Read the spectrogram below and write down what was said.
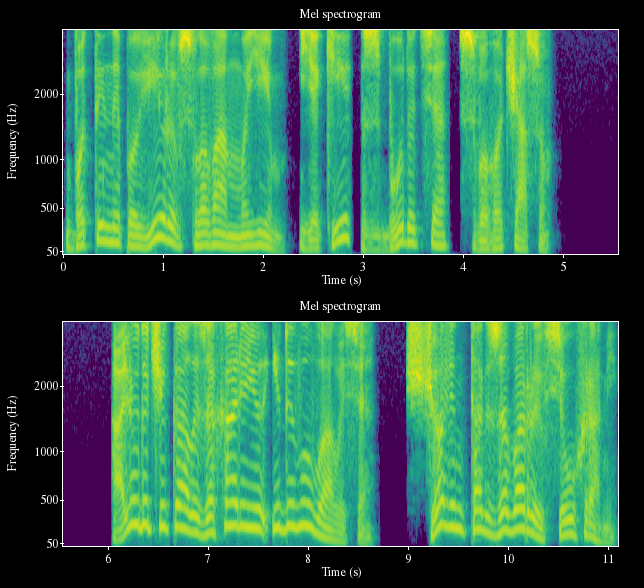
бо ти не повірив словам моїм, які збудуться свого часу. А люди чекали Захарію і дивувалися, що він так заварився у храмі.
